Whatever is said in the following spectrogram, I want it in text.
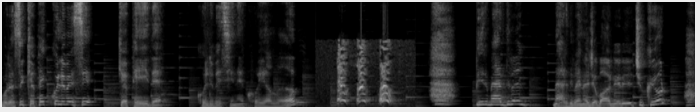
Burası köpek kulübesi. Köpeği de kulübesine koyalım. Bir merdiven. Merdiven acaba nereye çıkıyor?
